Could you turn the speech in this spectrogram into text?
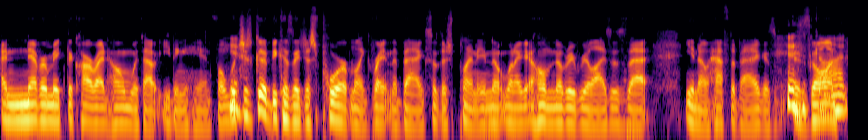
I never make the car ride home without eating a handful, which Yeah. is good because they just pour them like right in the bag, so there's plenty. No, when I get home, nobody realizes that you know half the bag is, is It's gone.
